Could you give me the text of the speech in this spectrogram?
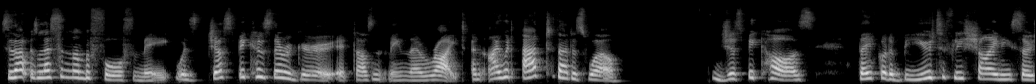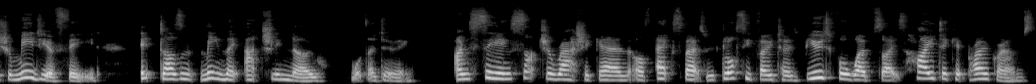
So that was lesson number four for me was just because they're a guru, it doesn't mean they're right. And I would add to that as well. Just because they've got a beautifully shiny social media feed, it doesn't mean they actually know what they're doing. I'm seeing such a rash again of experts with glossy photos, beautiful websites, high ticket programs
